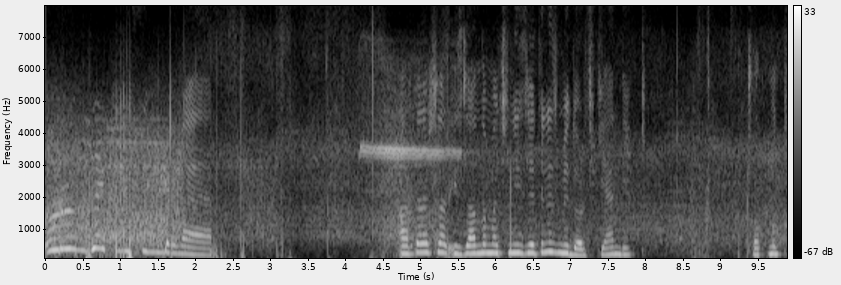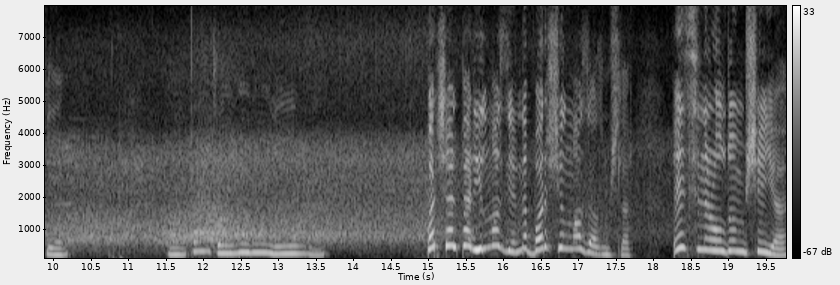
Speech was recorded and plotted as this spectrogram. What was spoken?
Örümcek misin Bemer? Arkadaşlar İzlanda maçını izlediniz mi? 4-2 yendik. Çok mutluyum. Barış Alper Yılmaz yerine Barış Yılmaz yazmışlar. En sinir olduğum bir şey ya.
